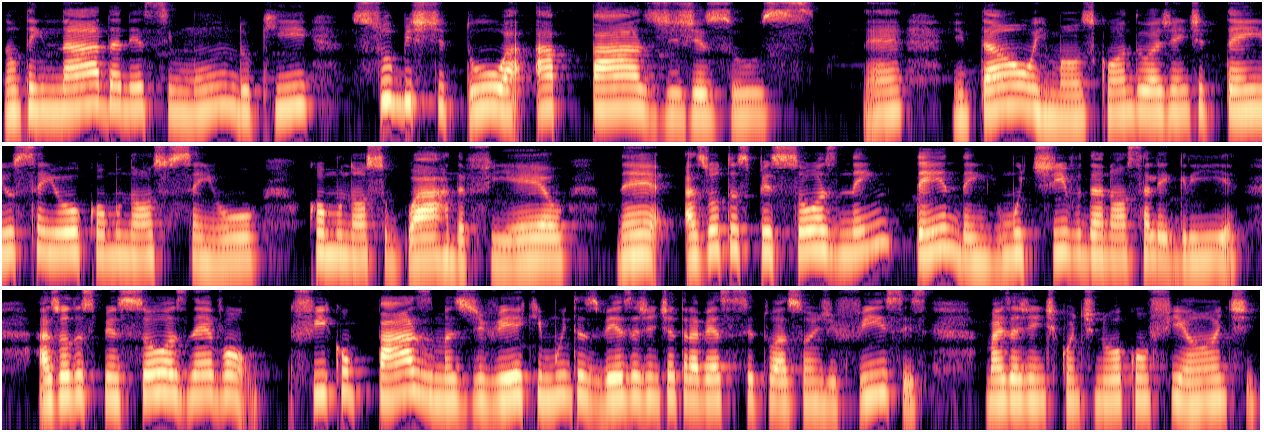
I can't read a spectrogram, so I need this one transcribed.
Não tem nada nesse mundo que substitua a paz de Jesus, né? Então, irmãos, quando a gente tem o Senhor como nosso Senhor, como nosso guarda fiel, né? As outras pessoas nem entendem o motivo da nossa alegria. As outras pessoas, né, vão ficam pasmas de ver que muitas vezes a gente atravessa situações difíceis, mas a gente continua confiante,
